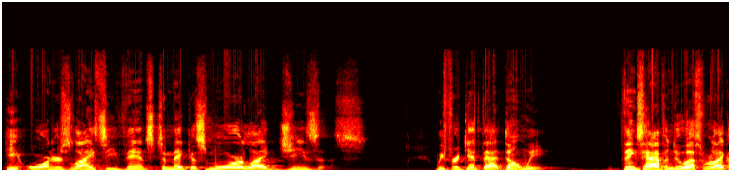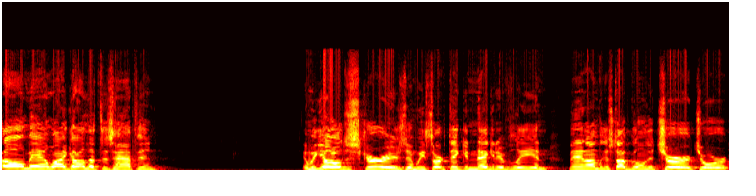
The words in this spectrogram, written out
he orders life's events to make us more like Jesus. We forget that, don't we? Things happen to us, we're like, oh man, why God let this happen? And we get all discouraged and we start thinking negatively, and man, I'm going to stop going to church, or,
